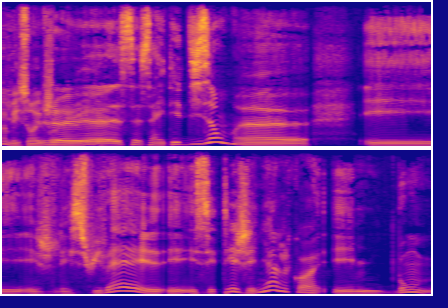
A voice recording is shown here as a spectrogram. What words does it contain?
Ah, mais ils ont évolué. je, ça, ça a été dix ans euh, et, et je les suivais et, et- et c'était génial quoi. Et bon,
